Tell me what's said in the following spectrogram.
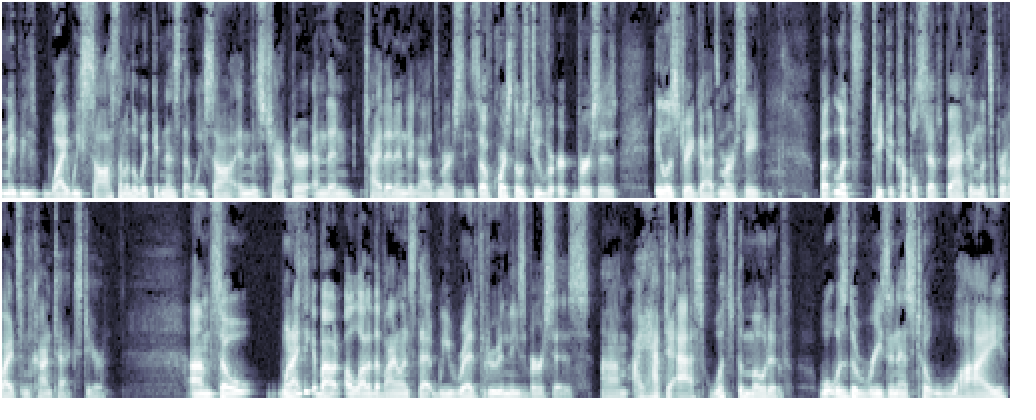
maybe why we saw some of the wickedness that we saw in this chapter and then tie that into God's mercy. So, of course, those two ver- verses illustrate God's mercy, but let's take a couple steps back and let's provide some context here. Um, so, when I think about a lot of the violence that we read through in these verses, um, I have to ask what's the motive? What was the reason as to why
